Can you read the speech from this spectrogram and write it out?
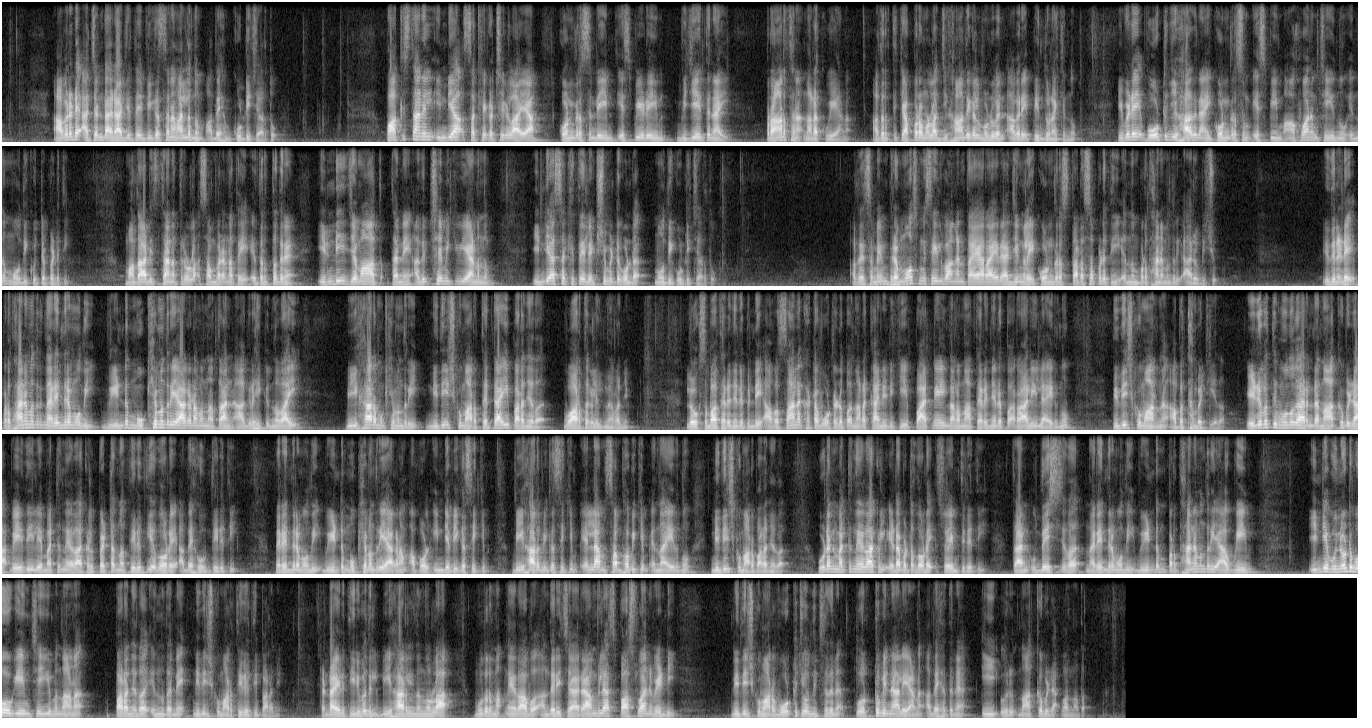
അവരുടെ അജണ്ട രാജ്യത്തെ വികസനമല്ലെന്നും അദ്ദേഹം കൂട്ടിച്ചേർത്തു. പാകിസ്ഥാനിൽ ഇന്ത്യ സഖ്യകക്ഷികളായ കോൺഗ്രസിന്റെയും എസ് പിയുടെയും വിജയത്തിനായി പ്രാർത്ഥന നടക്കുകയാണ്. അതിർത്തിക്കപ്പുറമുള്ള ജിഹാദികൾ മുഴുവൻ അവരെ പിന്തുണയ്ക്കുന്നു. ഇവിടെ വോട്ട് ജിഹാദിനായി കോൺഗ്രസും എസ് പിയും ആഹ്വാനം ചെയ്യുന്നു എന്നും മോദി കുറ്റപ്പെടുത്തി. മതാടിസ്ഥാനത്തിലുള്ള സംവരണത്തെ എതിർത്തതിന് ഇൻഡി ജമാഅത്ത് തന്നെ അധിക്ഷേപിക്കുകയാണെന്നും ഇന്ത്യ സഖ്യത്തെ ലക്ഷ്യമിട്ടുകൊണ്ട് മോദി കൂട്ടിച്ചേർത്തു. അതേസമയം ബ്രഹ്മോസ് മിസൈൽ വാങ്ങാൻ തയ്യാറായ രാജ്യങ്ങളെ കോൺഗ്രസ് തടസ്സപ്പെടുത്തി എന്നും പ്രധാനമന്ത്രി ആരോപിച്ചു. ഇതിനിടെ പ്രധാനമന്ത്രി നരേന്ദ്രമോദി വീണ്ടും മുഖ്യമന്ത്രിയാകണമെന്ന് താൻ ആഗ്രഹിക്കുന്നതായി ബീഹാർ മുഖ്യമന്ത്രി നിതീഷ് കുമാർ തെറ്റായി പറഞ്ഞത് വാർത്തകളിൽ നിറഞ്ഞു. ലോക്സഭാ തെരഞ്ഞെടുപ്പിന്റെ അവസാനഘട്ട വോട്ടെടുപ്പ് നടക്കാനിരിക്കെ പാറ്റ്നയിൽ നടന്ന തെരഞ്ഞെടുപ്പ് റാലിയിലായിരുന്നു നിതീഷ് കുമാറിന് അബദ്ധം പറ്റിയത്. എഴുപത്തിമൂന്നുകാരന്റെ നാക്കുപിഴ വേദിയിലെ മറ്റ് നേതാക്കൾ പെട്ടെന്ന് തിരുത്തിയതോടെ അദ്ദേഹവും തിരുത്തി. നരേന്ദ്രമോദി വീണ്ടും മുഖ്യമന്ത്രിയാകണം അപ്പോൾ ഇന്ത്യ വികസിക്കും. ബീഹാർ വികസിക്കും എല്ലാം സംഭവിക്കും എന്നായിരുന്നു നിതീഷ് കുമാർ പറഞ്ഞത്. ഉടൻ മറ്റ് നേതാക്കൾ ഇടപെട്ടതോടെ സ്വയം തിരുത്തി. താൻ ഉദ്ദേശിച്ചത് നരേന്ദ്രമോദി വീണ്ടും പ്രധാനമന്ത്രിയാവുകയും ഇന്ത്യ മുന്നോട്ട് പോവുകയും ചെയ്യുമെന്നാണ് പറഞ്ഞത് എന്ന് തന്നെ നിതീഷ് കുമാർ തിരുത്തി പറഞ്ഞു. രണ്ടായിരത്തി ഇരുപതിൽ ബീഹാറിൽ നിന്നുള്ള മുതിർന്ന നേതാവ് അന്തരിച്ച രാംവിലാസ് പാസ്വാന് വേണ്ടി നിതീഷ് കുമാർ വോട്ട് ചോദിച്ചതിന് തൊട്ടുപിന്നാലെയാണ് അദ്ദേഹത്തിന് ഈ ഒരു നാക്കുപിഴ വന്നത്.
